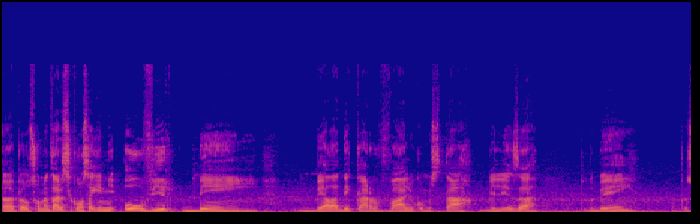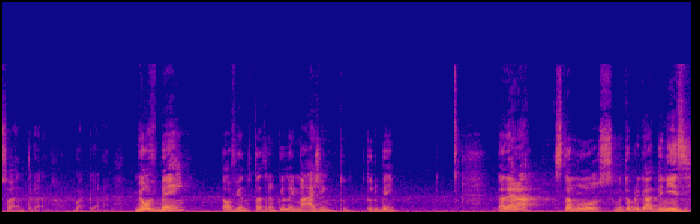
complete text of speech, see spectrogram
uh, pelos comentários se conseguem me ouvir bem. Bela de Carvalho, como está? Beleza? Tudo bem? O pessoal entrando. Bacana. Me ouve bem? Tá ouvindo? Tá tranquilo? A imagem, tudo, tudo bem? Galera, estamos. Muito obrigado, Denise.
